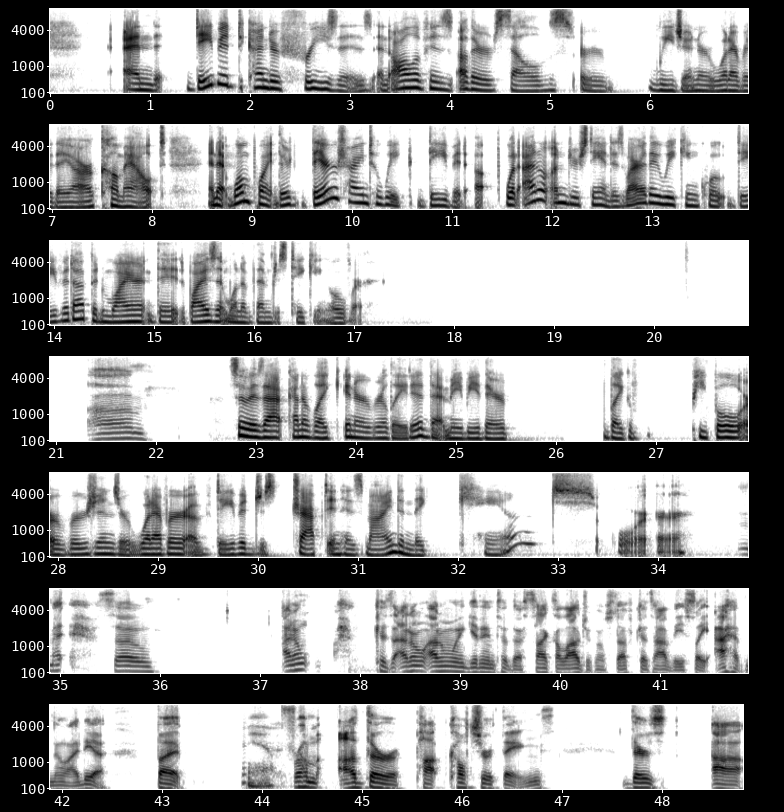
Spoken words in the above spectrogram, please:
and David kind of freezes, and all of his other selves or legion or whatever they are come out and at one point, they're they're trying to wake David up. What I don't understand is why are they waking quote David up, and why aren't they? Why isn't one of them just taking over? Um, So is that kind of like interrelated? That maybe they're like people or versions or whatever of David just trapped in his mind, and they can't, or so I don't because I don't I don't want to get into the psychological stuff because obviously I have no idea, but yeah, from other pop culture things, there's uh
